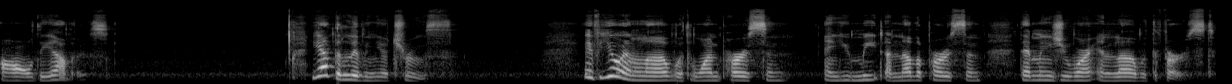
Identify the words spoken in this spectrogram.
all the others. You have to live in your truth. If you're in love with one person and you meet another person, that means you weren't in love with the first.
